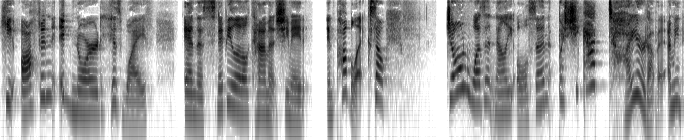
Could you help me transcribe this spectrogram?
He often ignored his wife and the snippy little comments she made in public. So Joan wasn't Nellie Oleson, but she got tired of it. I mean,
